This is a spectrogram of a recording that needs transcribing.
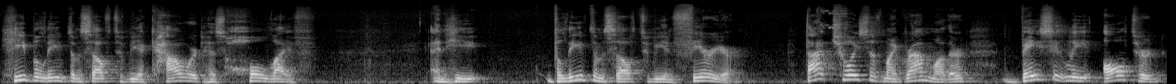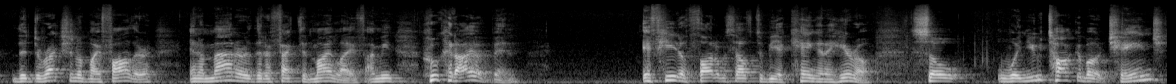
he believed himself to be a coward his whole life. And he believed himself to be inferior. That choice of my grandmother basically altered the direction of my father in a manner that affected my life. I mean, who could I have been if he'd have thought himself to be a king and a hero? So when you talk about change,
